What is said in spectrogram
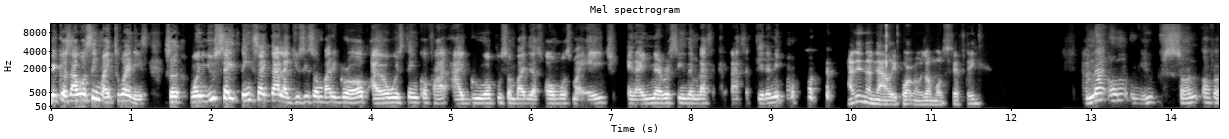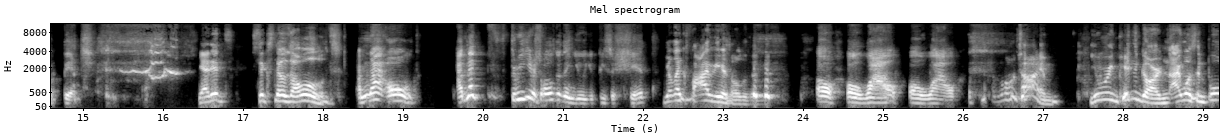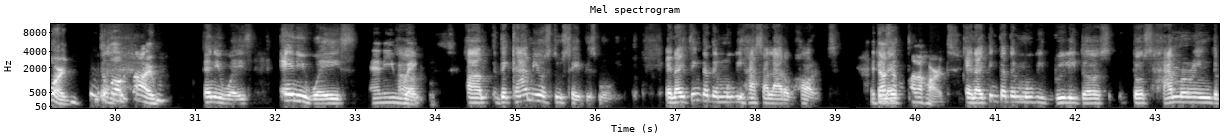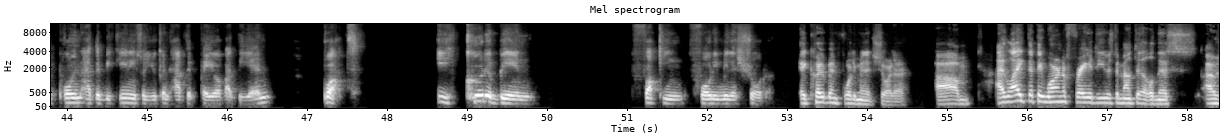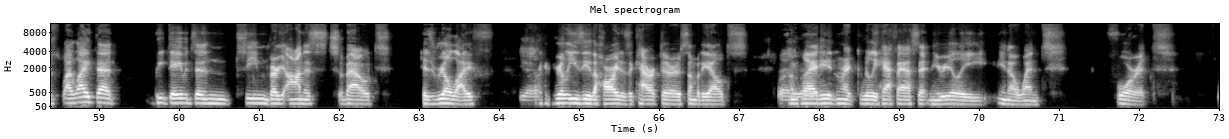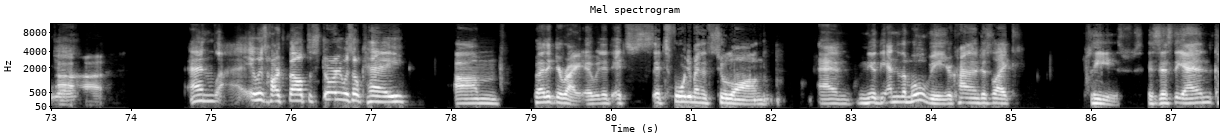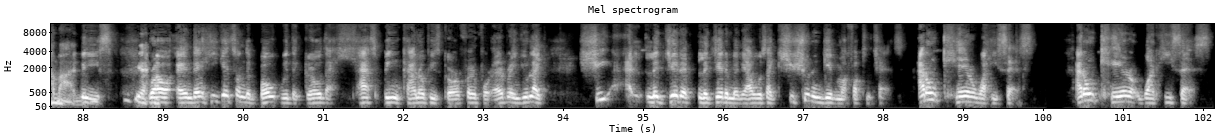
because I was in my 20s. So when you say things like that, like you see somebody grow up, I always think of I, I grew up with somebody that's almost my age, and I never seen them as, as a kid anymore. I didn't know Natalie Portman was almost 50. I'm not on you son of a bitch. Yeah, I did. Six those old. I'm not old. I'm like three years older than you, you piece of shit. You're like five years older than me. Oh, oh wow, oh wow. A long time. You were in kindergarten. I wasn't born. It's a long time. Anyways, anyways, Anyway, um, the cameos do save this movie, and I think that the movie has a lot of heart. it does and I- have a lot of heart. and I think that the movie really does does hammering the point at the beginning so you can have the payoff at the end. But it could have been fucking 40 minutes shorter. It could have been 40 minutes shorter. Um, I like that they weren't afraid to use the mental illness. I was. I like that Pete Davidson seemed very honest about his real life. Yeah, Like it's real easy to hard as a character or somebody else. right. I'm right. glad he didn't like really half-ass it, and he really, you know, went for it. Yeah, Uh, and it was heartfelt. The story was okay, um, but I think you're right. It, it, it's it's 40 minutes too long, and near the end of the movie, you're kind of just like, please, is this the end? Come on, please, yeah, bro. And then he gets on the boat with the girl that has been kind of his girlfriend forever, and you're like, she uh, legit, legitimately, I was like, she shouldn't give him a fucking chance. I don't care what he says. I don't care what he says.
